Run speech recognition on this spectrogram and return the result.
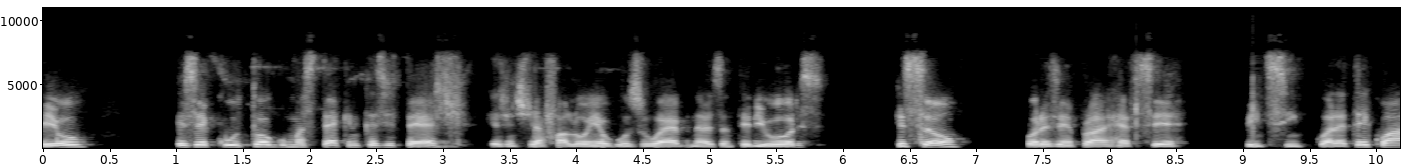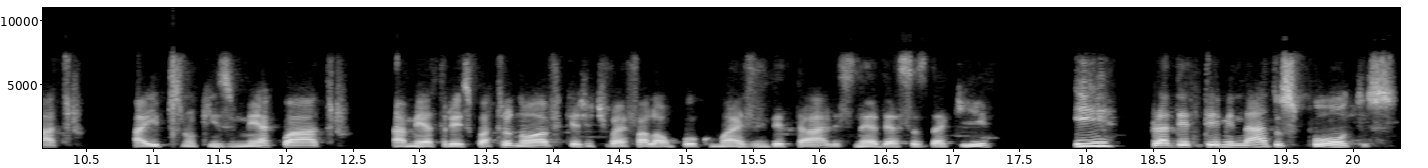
eu executo algumas técnicas de teste, que a gente já falou em alguns webinars anteriores, que são, por exemplo, a RFC 2544, a Y1564, a 6349, que a gente vai falar um pouco mais em detalhes né, dessas daqui. E para determinados pontos,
